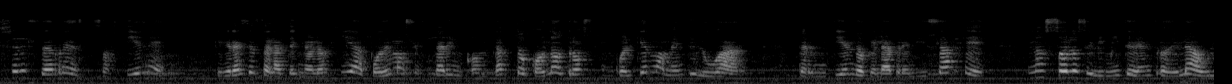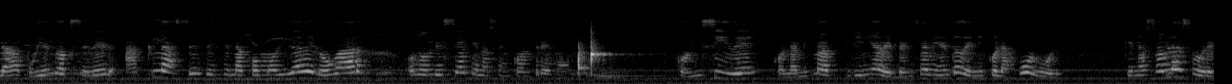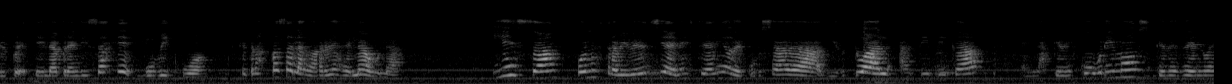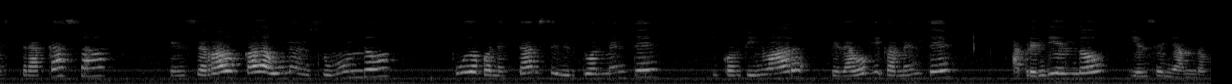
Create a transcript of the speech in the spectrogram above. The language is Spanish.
Michelle Serres sostiene que gracias a la tecnología podemos estar en contacto con otros en cualquier momento y lugar, permitiendo que el aprendizaje no solo se limite dentro del aula, pudiendo acceder a clases desde la comodidad del hogar o donde sea que nos encontremos. Coincide con la misma línea de pensamiento de Nicolás Burbuls, que nos habla sobre el, aprendizaje ubicuo, que traspasa las barreras del aula. En este año de cursada virtual, atípica, en las que descubrimos que desde nuestra casa, encerrados cada uno en su mundo, pudo conectarse virtualmente y continuar pedagógicamente aprendiendo y enseñando.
